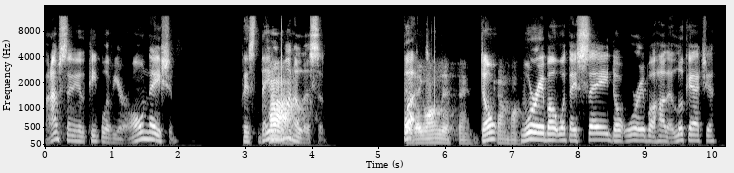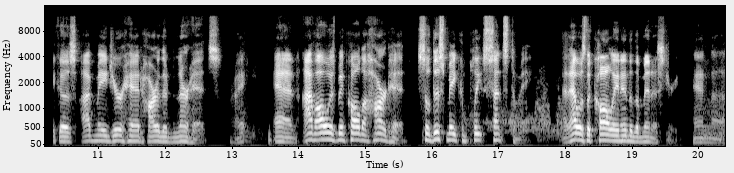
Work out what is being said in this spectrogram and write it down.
But I'm sending you to the people of your own nation because they don't Ah. want to listen. But But they won't listen. don't worry about what they say. Don't worry about how they look at you because I've made your head harder than their heads, right? And I've always been called a hard head. So this made complete sense to me. And that was the calling into the ministry. And uh,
